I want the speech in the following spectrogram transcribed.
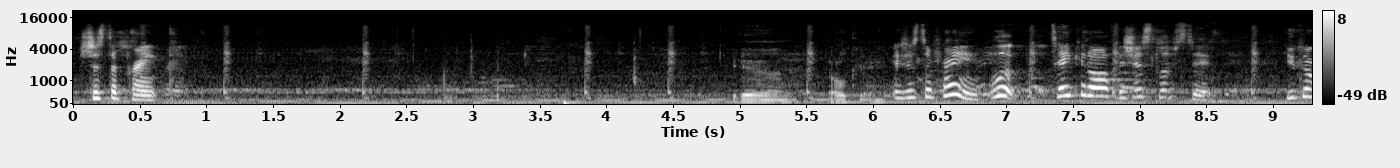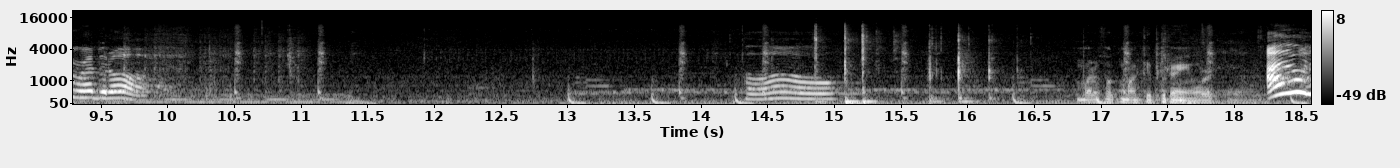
It's just a prank. Yeah, okay. It's just a prank. Look, take it off. It's just lipstick. You can rub it off. Hello? Motherfucker, my computer ain't working. I don't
